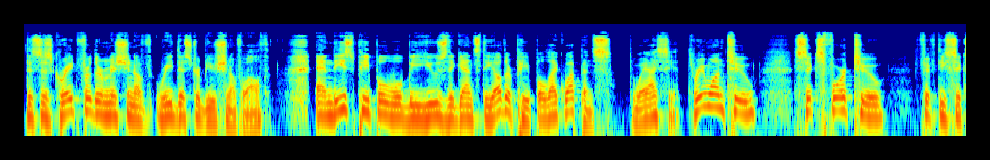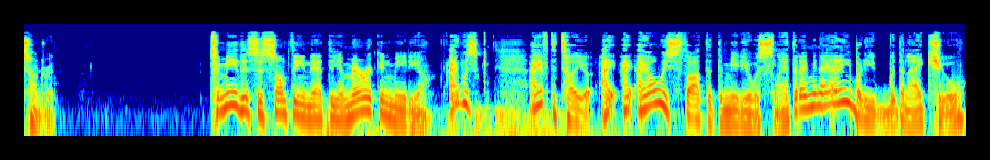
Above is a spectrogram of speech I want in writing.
This is great for their mission of redistribution of wealth. And these people will be used against the other people like weapons, the way I see it. 312 642 5600 to me, this is something that the American media. I was, I have to tell you, I, I, I always thought that the media was slanted. I mean, anybody with an IQ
